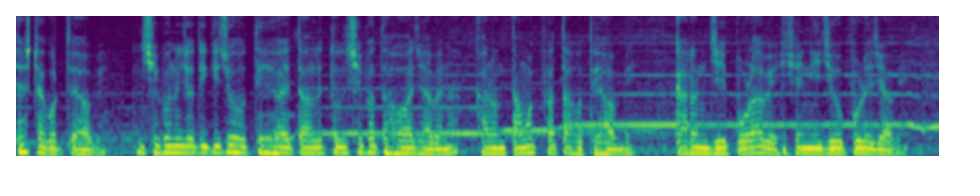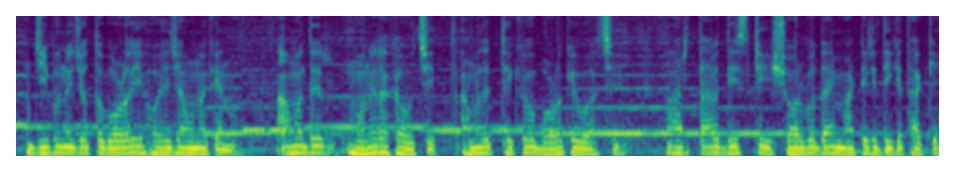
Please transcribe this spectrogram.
চেষ্টা করতে হবে। জীবনে যদি কিছু হতে হয়, তাহলে তুলসী পাতা হওয়া যাবে না, কারণ তামাক পাতা হতে হবে। কারণ যে পড়াবে, সে নিজেও পড়ে যাবে। জীবনে যত বড়ই হয়ে যাও না কেন, আমাদের মনে রাখা উচিত, আমাদের থেকেও বড় কেউ আছে। আর তার দৃষ্টি সর্বদাই মাটির দিকে থাকে।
